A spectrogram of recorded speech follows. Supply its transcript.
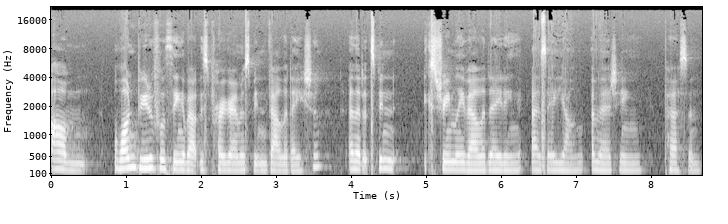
Um, one beautiful thing about this program has been validation, and that it's been extremely validating as a young emerging person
